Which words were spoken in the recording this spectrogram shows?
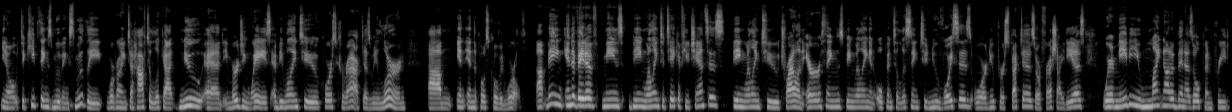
you know, to keep things moving smoothly, we're going to have to look at new and emerging ways and be willing to course correct as we learn um, in, in the post COVID world. Uh, being innovative means being willing to take a few chances, being willing to trial and error things, being willing and open to listening to new voices or new perspectives or fresh ideas where maybe you might not have been as open pre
